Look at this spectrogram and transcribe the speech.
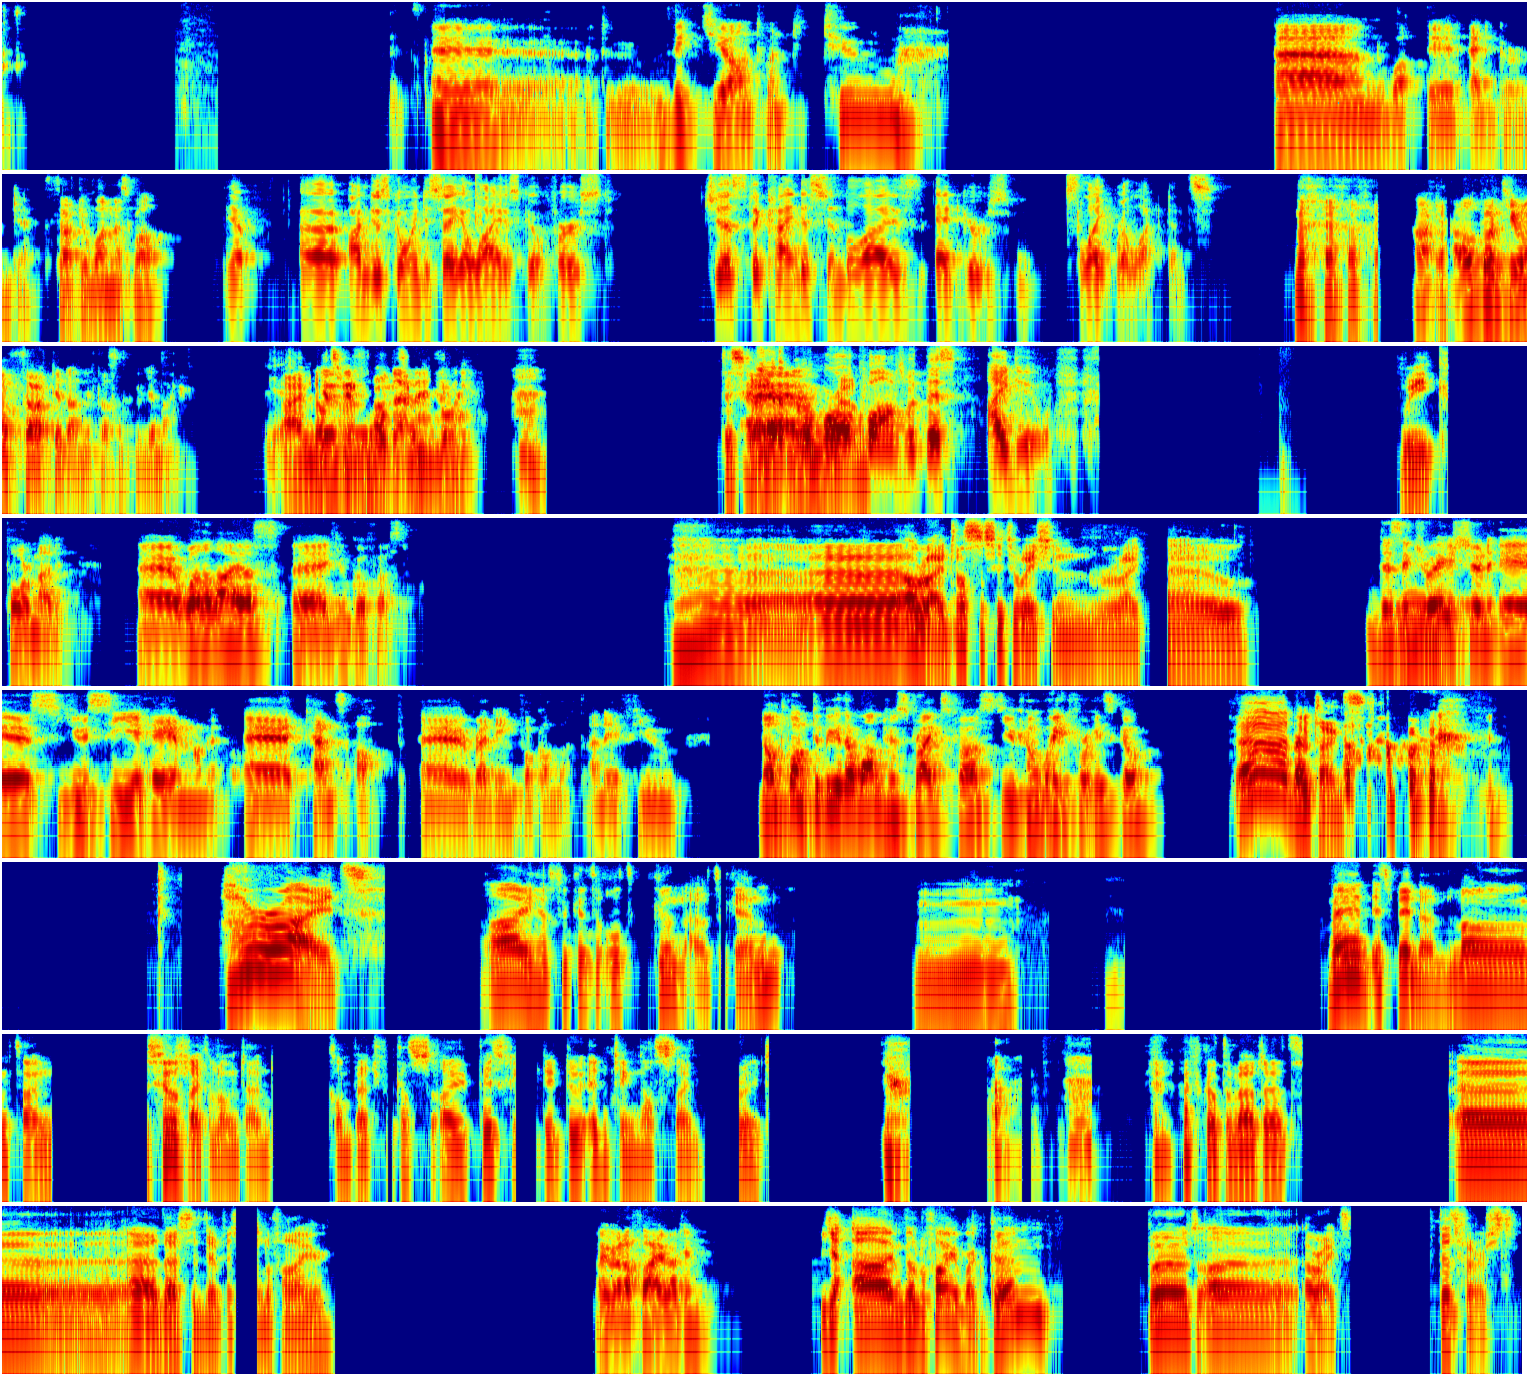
Uh, Vitya on 22. And what did Edgar get? 31 as well. Yep. Uh, I'm just going to say Elias go first, just to kind of symbolize Edgar's slight reluctance. Okay, I'll put you on 30 then, it doesn't really matter. Yeah. I'm not You'll full much them anymore. anyway. This you guy have Uh, no moral qualms with this. I do. Poor Maddie. Uh, well, Elias, uh, you go first. Uh, all right. What's the situation right now? The situation is you see him uh, tense up, uh, readying for combat. And if you don't want to be the one who strikes first, you can wait for his go. Ah, no thanks. all right. I have to get the old gun out again. Hmm. Man, it's been a long time. It feels like a long time to combat because I basically didn't do anything last time. Great. I forgot about that. Uh, ah, that's the damage modifier. Are you gonna fire at him? Yeah, I'm gonna fire my gun, but uh, all right, that's first.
